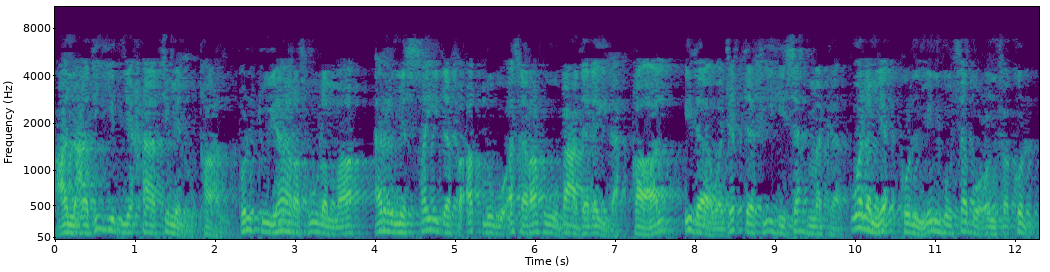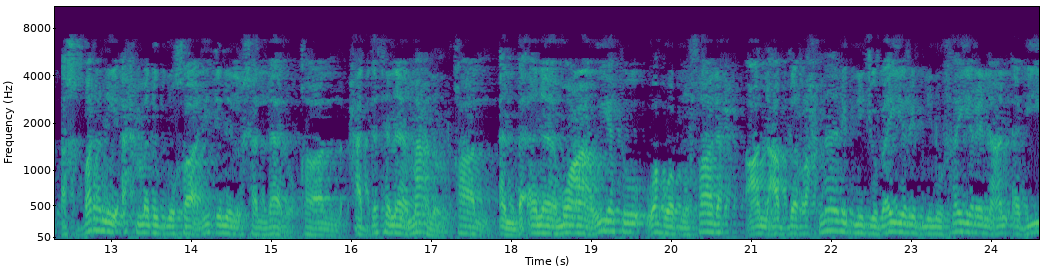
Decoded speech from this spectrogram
عن عدي بن حاتم قال قلت يا رسول الله أرمي الصيد فأطلب أثره بعد ليلة. قال إذا وجدت فيه سهمك ولم يأكل منه سبع فكل. أخبرني أحمد بن خالد الخلال. قال حدثنا معن. قال أنبأنا معاوية وهو ابن صالح عن عبد الرحمن بن جبير بن نفير عن أبيه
